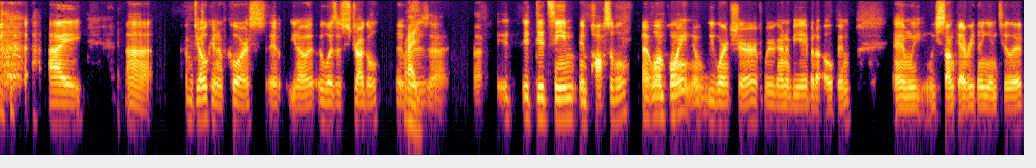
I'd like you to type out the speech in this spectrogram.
I, uh, I'm joking, of course. It, you know, it, it was a struggle. It right. was. Uh, uh, it it did seem impossible at one point. We weren't sure if we were going to be able to open and we we sunk everything into it.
